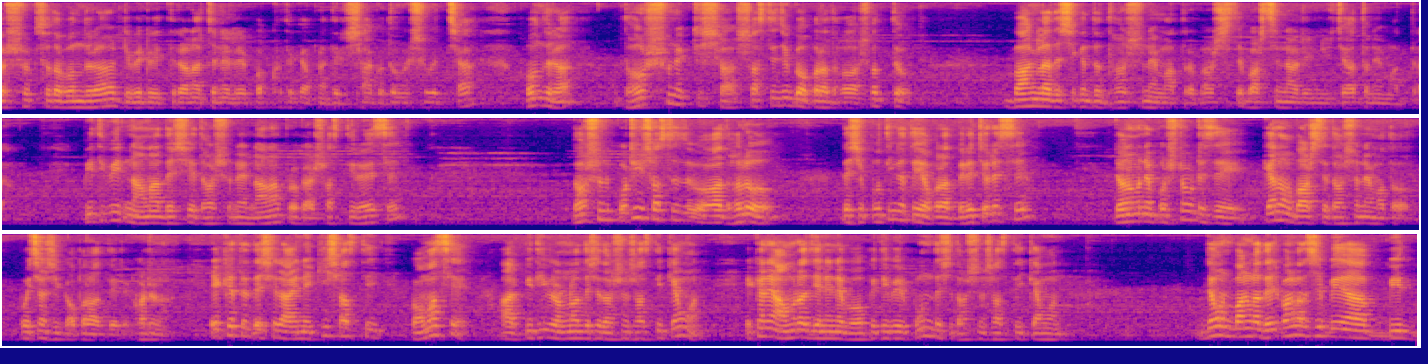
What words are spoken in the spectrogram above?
দর্শক, শ্রোতা বন্ধুরা ডিবেট উইথ রানা চ্যানেলের পক্ষ থেকে আপনাদের স্বাগত ও শুভেচ্ছা। বন্ধুরা, ধর্ষণ একটি শাস্তিযোগ্য অপরাধ হওয়া সত্ত্বেও বাংলাদেশে কিন্তু ধর্ষণের মাত্রা বাড়ছে বাড়ছে নারী নির্যাতনের মাত্রা। পৃথিবীর নানা দেশে ধর্ষণের নানা প্রকার শাস্তি রয়েছে। ধর্ষণ কঠিন শাস্তিযোগ্য অপরাধ হলেও দেশে প্রতিনিয়ত অপরাধ বেড়ে চলেছে। জনমনে প্রশ্ন উঠেছে, কেন বাড়ছে ধর্ষণের মতো পৈশাসিক অপরাধের ঘটনা। এক্ষেত্রে দেশের আইনে কি শাস্তি কম আছে? আর পৃথিবীর অন্য দেশে ধর্ষণ শাস্তি কেমন? এখানে আমরা জেনে নেব পৃথিবীর কোন দেশে ধর্ষণ শাস্তি কেমন। যেমন বাংলাদেশ, বাংলাদেশে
